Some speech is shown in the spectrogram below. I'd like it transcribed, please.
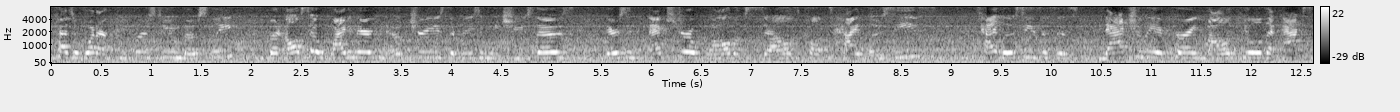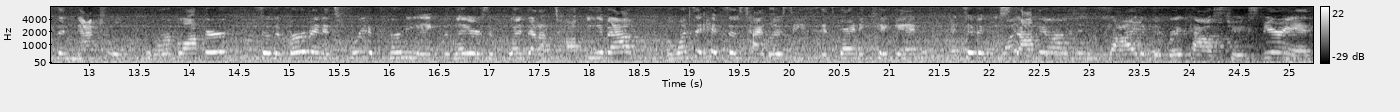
because of what our coopers do mostly, but also white American oak trees, the reason we choose those, there's an extra wall of cells called tyloses. Tyloses is this naturally occurring molecule that acts as a natural pore blocker. So the bourbon, it's free to permeate the layers of wood that I'm talking about. But once it hits those tyloses, it's going to kick in and typically stop the bourbon inside of the rick house to experience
